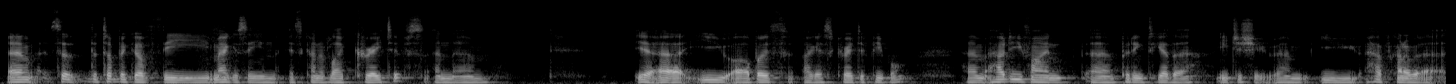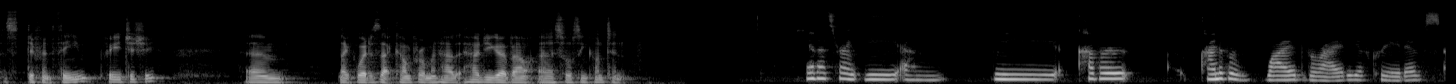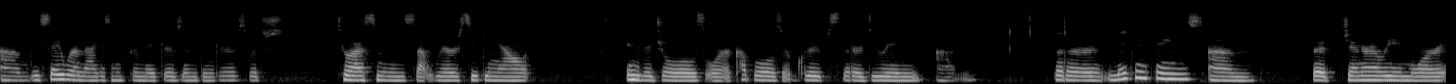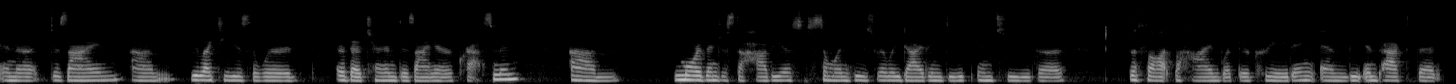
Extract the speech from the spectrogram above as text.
Um, so the topic of the magazine is kind of like creatives, and um, yeah, uh, you are both, I guess, creative people. Um, how do you find uh, putting together each issue? Um, you have kind of a different theme for each issue. Um, like, where does that come from, and how how do you go about uh, sourcing content? Yeah, that's right. We um, we cover kind of a wide variety of creatives. Um, we say we're a magazine for makers and thinkers, which to us means that we're seeking out individuals or couples or groups that are doing um, that are making things, um, but generally more in a design. Um, we like to use the word or the term designer craftsman. Um, more than just a hobbyist, someone who's really diving deep into the the thought behind what they're creating and the impact that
